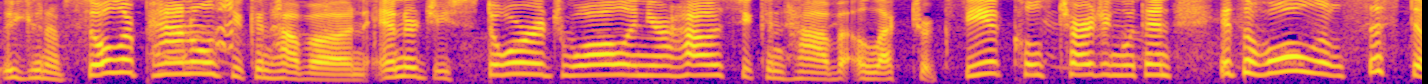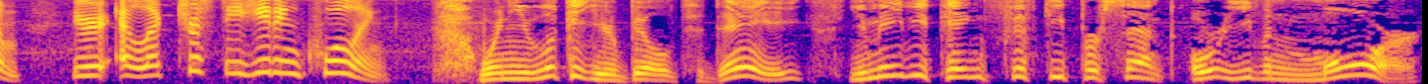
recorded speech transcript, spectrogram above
you can have solar panels, you can have an energy storage wall in your house, you can have electric vehicles charging within. It's a whole little system. Your electricity, heating, cooling. When you look at your bill today, you may be paying 50% or even more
